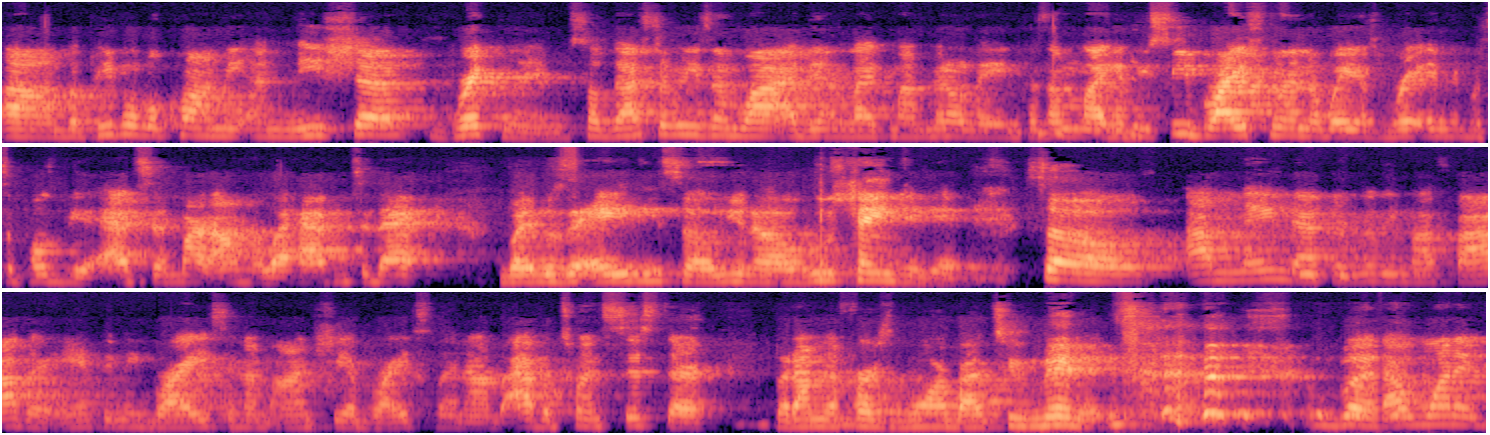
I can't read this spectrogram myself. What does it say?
Um, but people will call me Anisha Brickland. So that's the reason why I didn't like my middle name. Because I'm like, if you see Briclyn the way it's written, it was supposed to be an accent mark. I don't know what happened to that. But it was the 80s, so you know who's changing it. So I'm named after really my father, Anthony Bryce, and I'm Anshia Briclyn. I'm, I have a twin sister, but I'm the first born by two minutes. but I wanted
